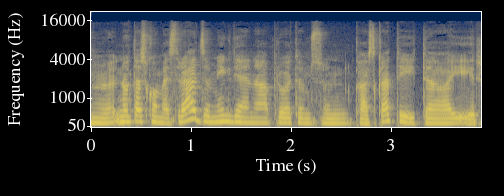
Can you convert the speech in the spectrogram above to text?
nu, tas, ko mēs redzam ikdienā, protams, un kā skatītāji, ir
